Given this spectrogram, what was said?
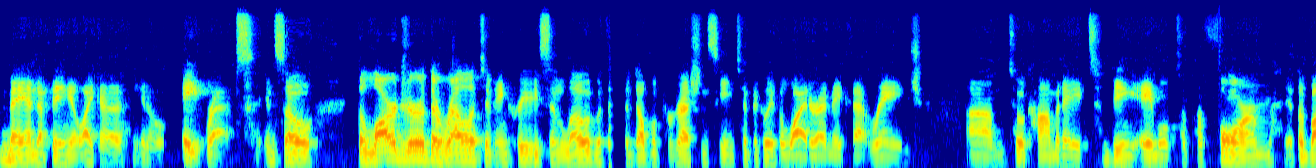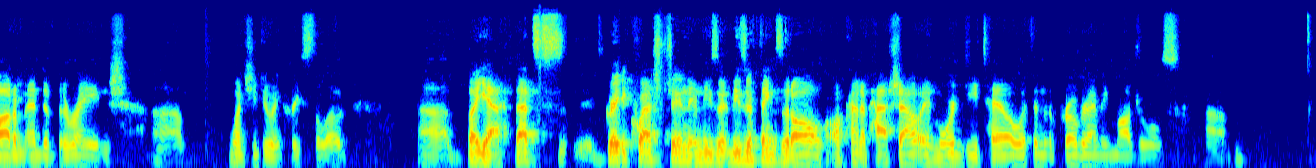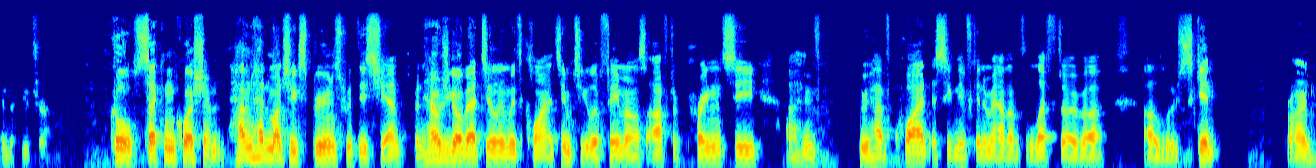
may end up being at like a, you know, eight reps. And so the larger the relative increase in load with the double progression scheme, typically the wider I make that range um, to accommodate being able to perform at the bottom end of the range um, once you do increase the load. Uh, but yeah, that's great question, and these are these are things that I'll I'll kind of hash out in more detail within the programming modules um, in the future. Cool. Second question. Haven't had much experience with this yet, but how would you go about dealing with clients, in particular females after pregnancy, uh, who who have quite a significant amount of leftover uh, loose skin? Brian.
